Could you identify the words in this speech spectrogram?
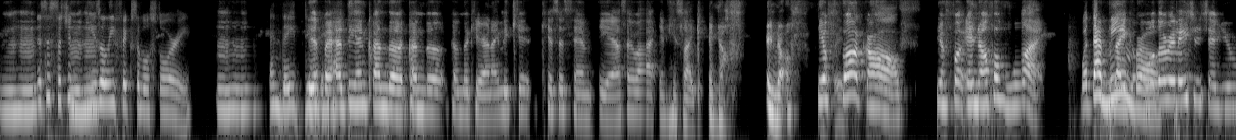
Mm-hmm. This is such an Mhm. easily fixable story. Mm-hmm. And they did but at the end cuando, cuando, cuando Keira Knightley ki- kisses him y ella se va and he's like, enough, enough. You fuck off. You fuck, enough of what? what that mean, like bro. all the relationship you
